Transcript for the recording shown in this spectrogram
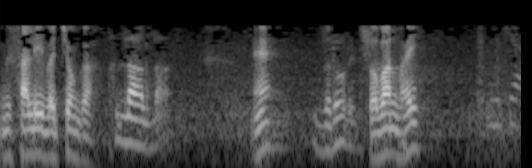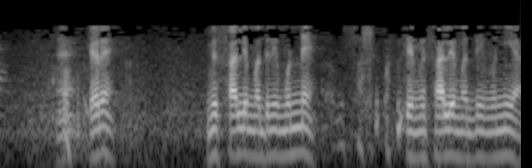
مثالی بچوں کا۔ اللہ اللہ۔ ضرور۔ سوبان بھائی؟ کریں۔ مثال مدنی منع کہ مثال مدنی منیا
